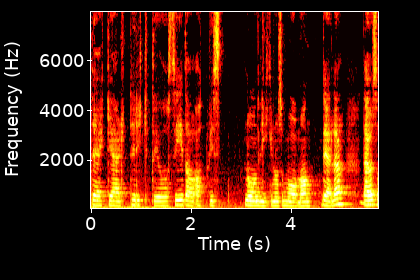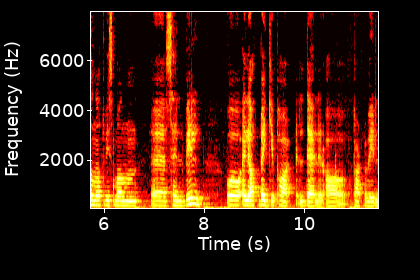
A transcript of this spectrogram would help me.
det er ikke helt riktig å si da, at hvis noen liker noe, så må man dele. Det er jo sånn at hvis man eh, selv vil, og, eller at begge par, deler av partene vil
